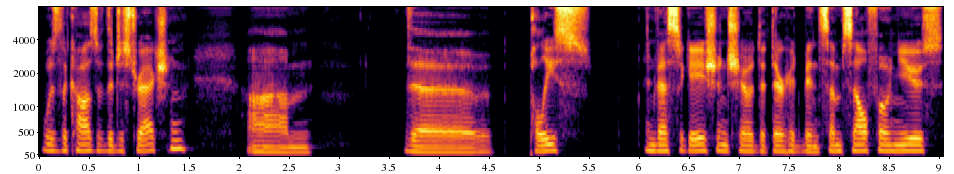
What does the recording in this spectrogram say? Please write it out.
was the cause of the distraction. Um, the police investigation showed that there had been some cell phone use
